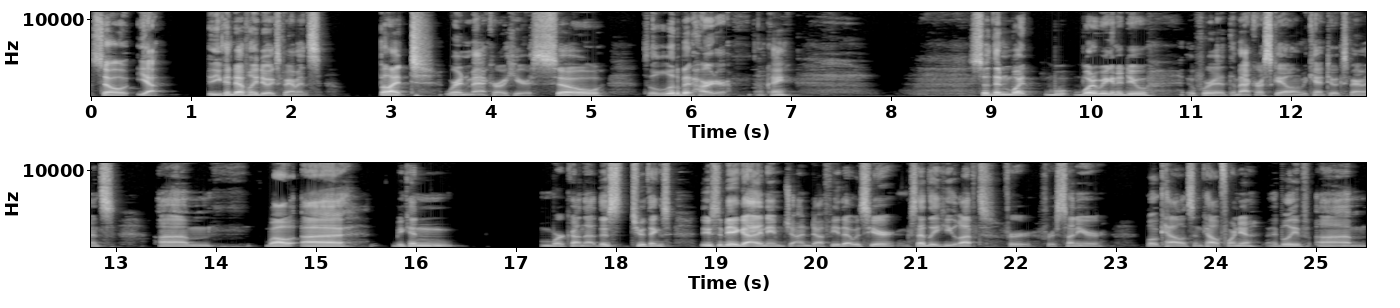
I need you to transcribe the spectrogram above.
so yeah, you can definitely do experiments, but we're in macro here, so it's a little bit harder. Okay. So then what what are we going to do if we're at the macro scale and we can't do experiments? Um, well, uh, we can work on that. There's two things. There used to be a guy named John Duffy that was here. Sadly, he left for for sunnier locales in California, I believe. Um,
